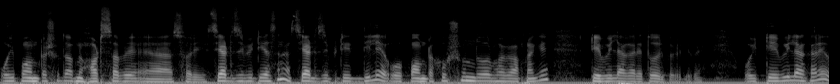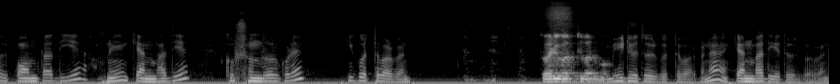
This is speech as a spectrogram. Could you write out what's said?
ওই পম্পটা শুধু আপনি হোয়াটসঅ্যাপে সরি চ্যাট জিপিটি আছে না? চ্যাট জিপিটি দিলে ও পম্পটা খুব সুন্দরভাবে আপনাকে টেবিল আকারে তৈরি করে দেবে। ওই টেবিল আকারে ওই পম্পটা দিয়ে আপনি ক্যানভা দিয়ে খুব সুন্দর করে কি করতে পারবেন? তৈরি করতে পারব। ভিডিও তৈরি করতে পারবেন হ্যাঁ? ক্যানভা দিয়ে তৈরি করবেন।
